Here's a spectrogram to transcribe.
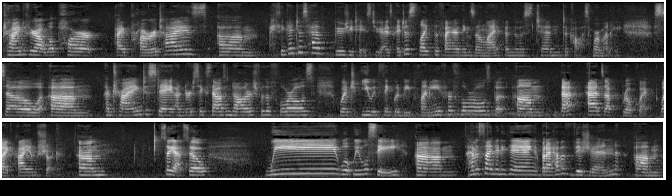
trying to figure out what part I prioritize um, I think I just have bougie taste, you guys. I just like the finer things in life and those tend to cost more money. So um, I'm trying to stay under $6,000 for the florals, which you would think would be plenty for florals, but um, that adds up real quick. Like I am shook. Um, so yeah, so we will, we will see. Um, I haven't signed anything, but I have a vision. Um,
